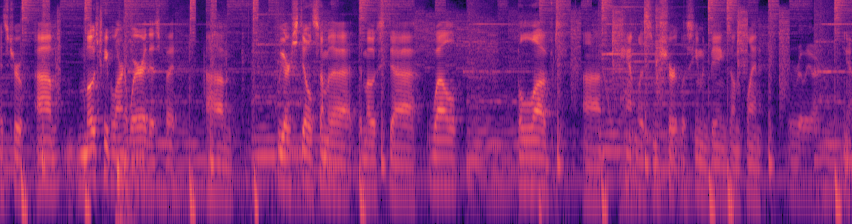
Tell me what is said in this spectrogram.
It's true. Um, most people aren't aware of this, but um, we are still some of the, the most uh, well beloved uh, pantless and shirtless human beings on the planet. We really are. Yeah.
